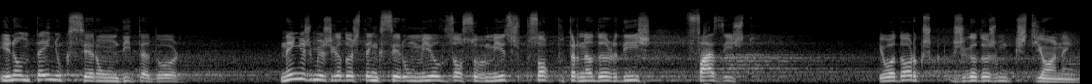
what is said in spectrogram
Eu não tenho que ser um ditador nem os meus jogadores têm que ser humildes ou submissos só que o treinador diz faz isto. Eu adoro que os jogadores me questionem.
